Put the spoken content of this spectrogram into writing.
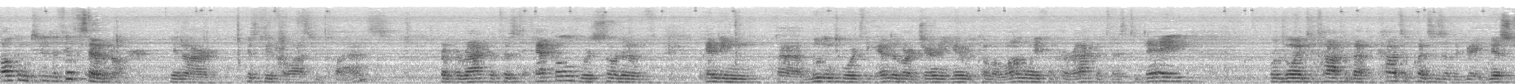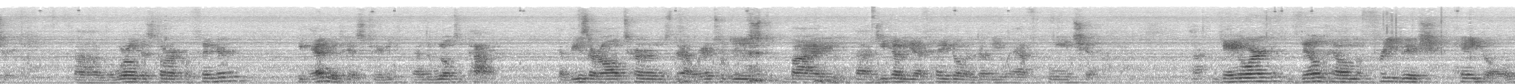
welcome to the fifth seminar in our history of philosophy class. From Heraclitus to Eccles, we're sort of ending, uh, moving towards the end of our journey here. We've come a long way from Heraclitus. Today, we're going to talk about the consequences of the great mystery, uh, the world historical figure, the end of history, and the will to power. And these are all terms that were introduced by uh, G.W.F. Hegel and W.F. Nietzsche. Georg Wilhelm Friedrich Hegel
